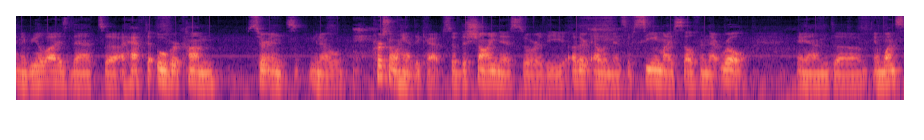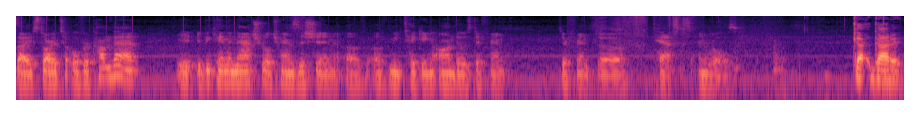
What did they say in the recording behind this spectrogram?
And I realized that uh, I have to overcome certain, you know, personal handicaps of the shyness or the other elements of seeing myself in that role. And, uh, and once I started to overcome that, it, it, became a natural transition of, of me taking on those different different uh, tasks and roles. Got, got it.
